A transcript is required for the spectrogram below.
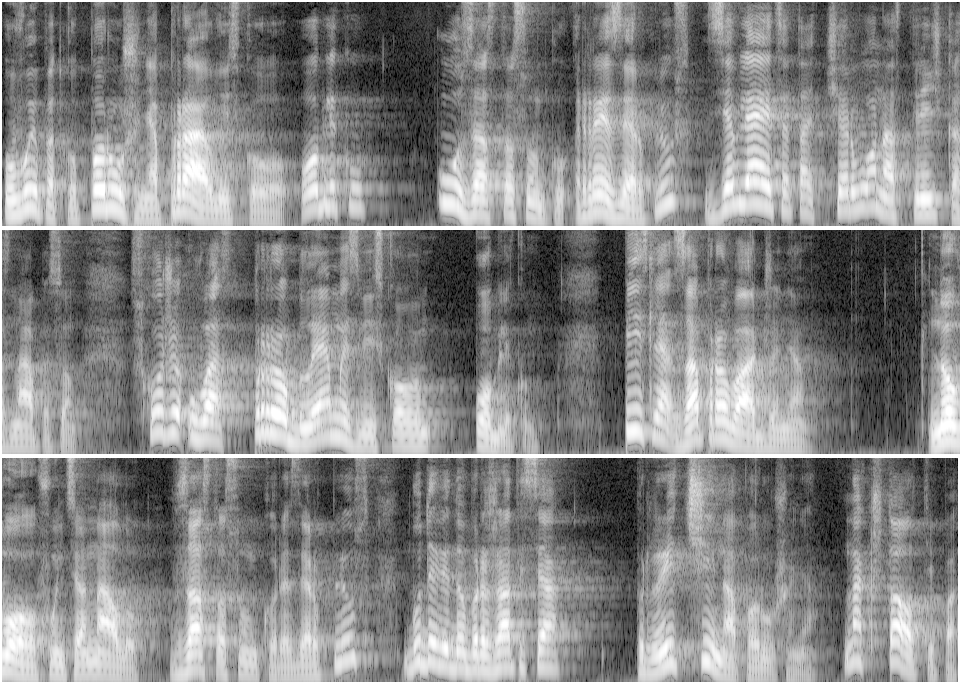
У випадку порушення правил військового обліку у застосунку Резерв Плюс з'являється та червона стрічка з написом Схоже, у вас проблеми з військовим обліком. Після запровадження нового функціоналу в застосунку Резерв Плюс буде відображатися причина порушення. На кшталт, типа,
